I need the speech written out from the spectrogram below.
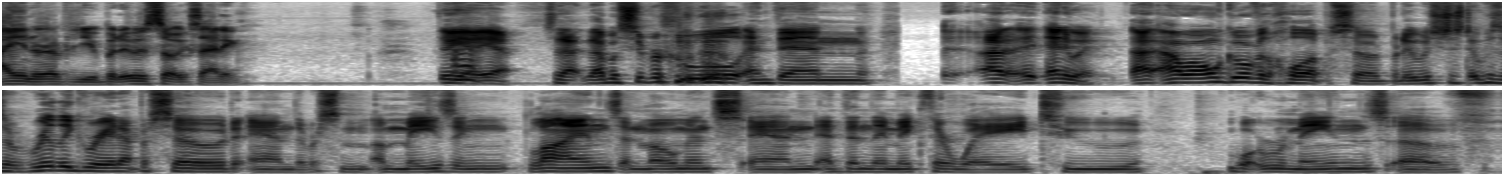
I interrupted you, but it was so exciting. yeah, yeah. So that, that was super cool. and then, uh, anyway, I, I won't go over the whole episode, but it was just it was a really great episode, and there were some amazing lines and moments, and and then they make their way to what remains of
